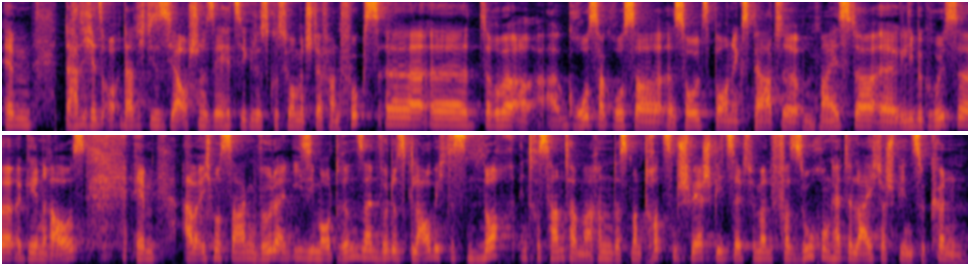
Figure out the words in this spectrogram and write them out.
Ähm, da hatte ich jetzt, da hatte ich dieses Jahr auch schon eine sehr hitzige Diskussion mit Stefan Fuchs äh, äh, darüber. Äh, großer, großer äh, Soulsborne-Experte und Meister. Äh, liebe Grüße gehen raus. Ähm, aber ich muss sagen, würde ein Easy Mode drin sein, würde es, glaube ich, das noch interessanter machen machen, dass man trotzdem schwer spielt, selbst wenn man die Versuchung hätte, leichter spielen zu können.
